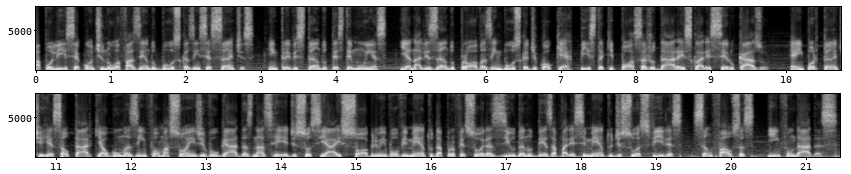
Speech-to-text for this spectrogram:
A polícia continua fazendo buscas incessantes, entrevistando testemunhas e analisando provas em busca de qualquer pista que possa ajudar a esclarecer o caso. É importante ressaltar que algumas informações divulgadas nas redes sociais sobre o envolvimento da professora Zilda no desaparecimento de suas filhas são falsas e infundadas.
